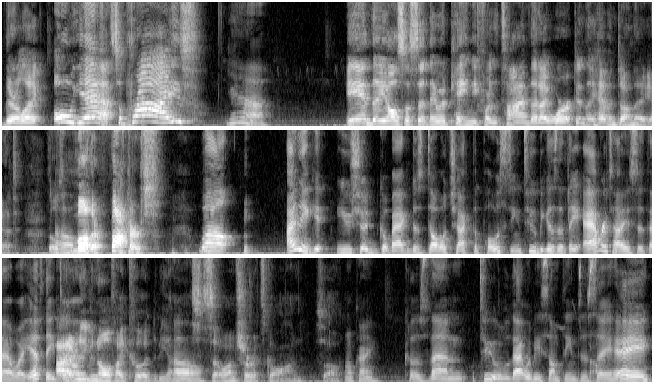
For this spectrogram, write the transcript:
They're like, "Oh yeah, surprise!" Yeah. And they also said they would pay me for the time that I worked, and they haven't done that yet. Those Oh. motherfuckers. Well, I think it, you should go back and just double check the posting too, because if they advertised it that way, if they did, I don't even know if I could, to be honest. Oh. So I'm sure it's gone. So Okay, because then too, that would be something to say, hey,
